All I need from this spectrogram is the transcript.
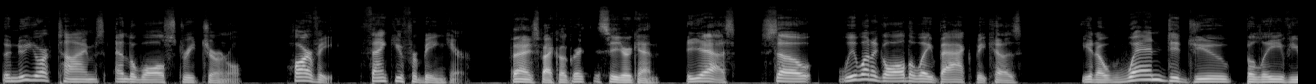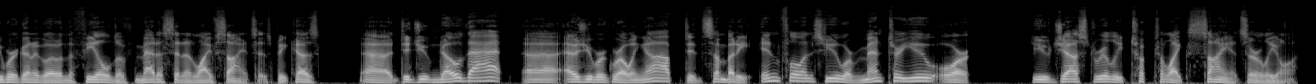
The New York Times, and The Wall Street Journal. Harvey, thank you for being here. Thanks, Michael. Great to see you again. Yes. So we want to go all the way back because, you know, when did you believe you were going to go in the field of medicine and life sciences? Because uh, did you know that uh, as you were growing up? Did somebody influence you or mentor you, or you just really took to like science early on?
